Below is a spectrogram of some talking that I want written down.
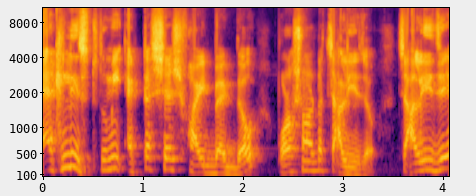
অ্যাটলিস্ট তুমি একটা শেষ ফাইট ব্যাক দাও। পড়াশোনাটা চালিয়ে যাও। চালিয়ে যে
